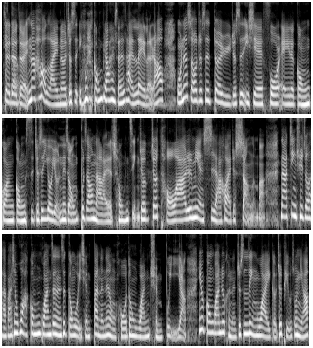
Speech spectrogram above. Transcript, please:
对对对。那后来呢，就是因为公标案实在是太累了，然后我那时候就是对于就是一些 Four A 的公关公司，就是又有那种不知道哪来。的憧憬就就投啊，就是面试啊，后来就上了嘛。那进去之后才发现，哇，公关真的是跟我以前办的那种活动完全不一样。因为公关就可能就是另外一个，就比如说你要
